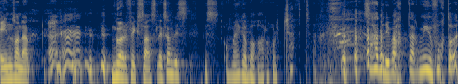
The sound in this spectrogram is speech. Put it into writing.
én sånn der Nå er det fiksa. Liksom, hvis, hvis Omega bare hadde holdt kjeft, så hadde de vært der mye fortere.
